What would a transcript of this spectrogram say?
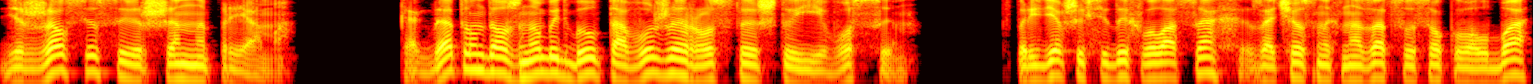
держался совершенно прямо. Когда-то он, должно быть, был того же роста, что и его сын. В поредевших седых волосах, зачесанных назад с высокого лба,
